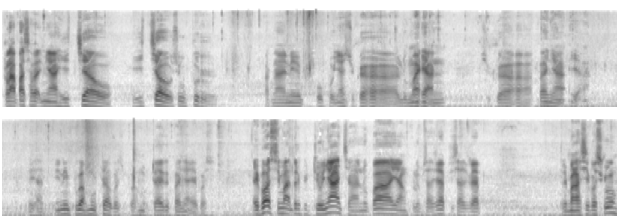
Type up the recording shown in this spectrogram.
kelapa sawitnya hijau, hijau subur. Karena ini pupuknya juga lumayan juga banyak ya. Lihat ini buah muda bos. Buah muda itu banyak ya bos. Eh bos simak terus videonya. Jangan lupa yang belum subscribe bisa subscribe. Terima kasih bosku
